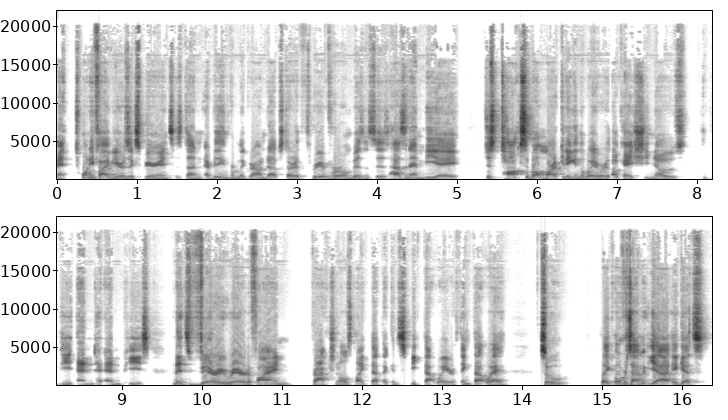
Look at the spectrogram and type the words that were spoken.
man, 25 years experience, has done everything from the ground up, started three of her own businesses, has an MBA, just talks about marketing in the way where, okay, she knows the end to end piece. And it's very rare to find fractionals like that that can speak that way or think that way. So like over time, yeah, it gets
